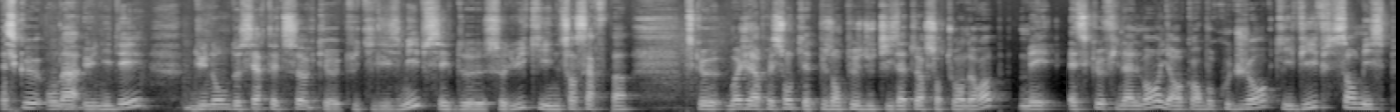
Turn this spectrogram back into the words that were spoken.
Est-ce qu'on a une idée du nombre de CERT et de SOC euh, qu'utilise MIPS et de celui qui ne s'en servent pas parce que moi j'ai l'impression qu'il y a de plus en plus d'utilisateurs, surtout en Europe, mais est-ce que finalement il y a encore beaucoup de gens qui vivent sans MISP?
